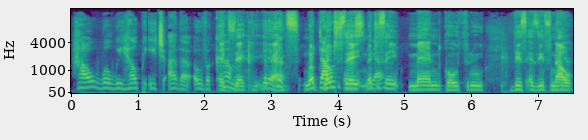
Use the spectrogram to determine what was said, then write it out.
how will we help each other overcome exactly the yeah pits, not, not to say not yeah? to say men go through this as if now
